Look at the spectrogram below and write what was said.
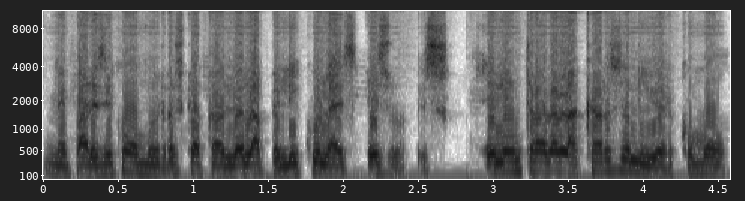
me parece como muy rescatable la película es eso es el entrar a la cárcel y ver como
